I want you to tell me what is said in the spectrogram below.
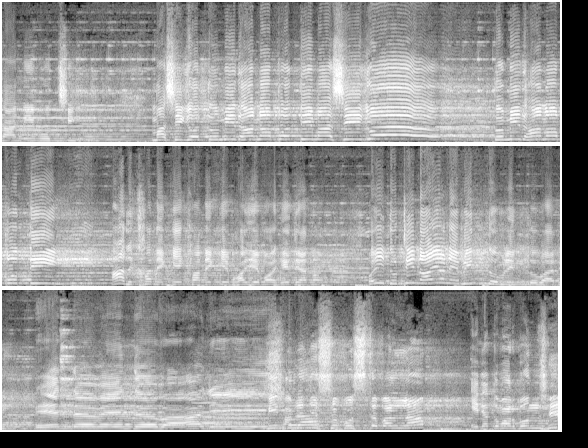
খানি মুছি। মাসি গো তুমি ধনপতি মাসি গো। তুমি ধনপতি আর খানেকে খানেকে ভয়ে ভয়ে যেন ওই দুটি নয়নে বিন্দু বৃন্দু বাড়ি। বেন্দু বেন্দু বাজে সবই কিছু বুঝতে পারলাম? এটা তোমার বন্ধু?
